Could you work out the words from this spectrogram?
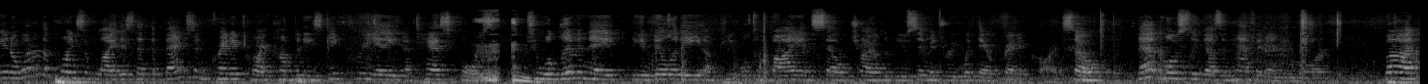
you know, one of the points of light is that the banks and credit card companies did create a task force to eliminate the ability of people to buy and sell child abuse imagery with their credit cards. So that mostly doesn't happen anymore. But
